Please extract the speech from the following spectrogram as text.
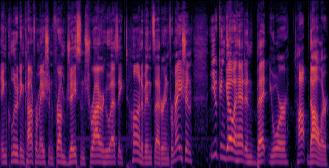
including confirmation from Jason Schreier, who has a ton of insider information, you can go ahead and bet your top dollar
